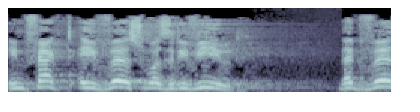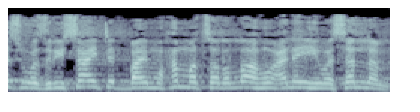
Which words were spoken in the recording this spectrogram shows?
in fact, a verse was revealed. That verse was recited by Muhammad sallallahu alayhi wasallam.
